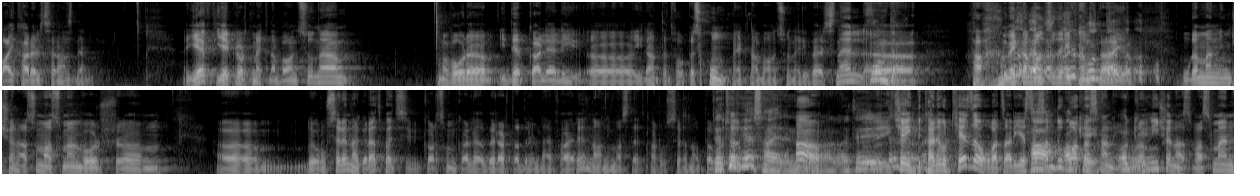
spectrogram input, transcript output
պայքարել սրանց դեմ եւ երկրորդ մեկնաբանությունը որը իդեպ կարելի է իրան տեղ որպես խումբ մեկնաբանությունների վերցնել հա մեկնաբանությունների խումբ այո ուրեմն ինչ են ասում ասում են որ ռուսերեն է գրած, բայց կարծում կարելի է վերարտադրել նաև հայերեն, անիմաստ է այդքան ռուսերեն օգտագործել։ Դե թող ես հայերեն, հա, թե Չէ, քանի որ քեզ է ուղված, արի ես ասեմ դու պատասխանի։ Ուրեմն ինչ են ասում, ասում են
